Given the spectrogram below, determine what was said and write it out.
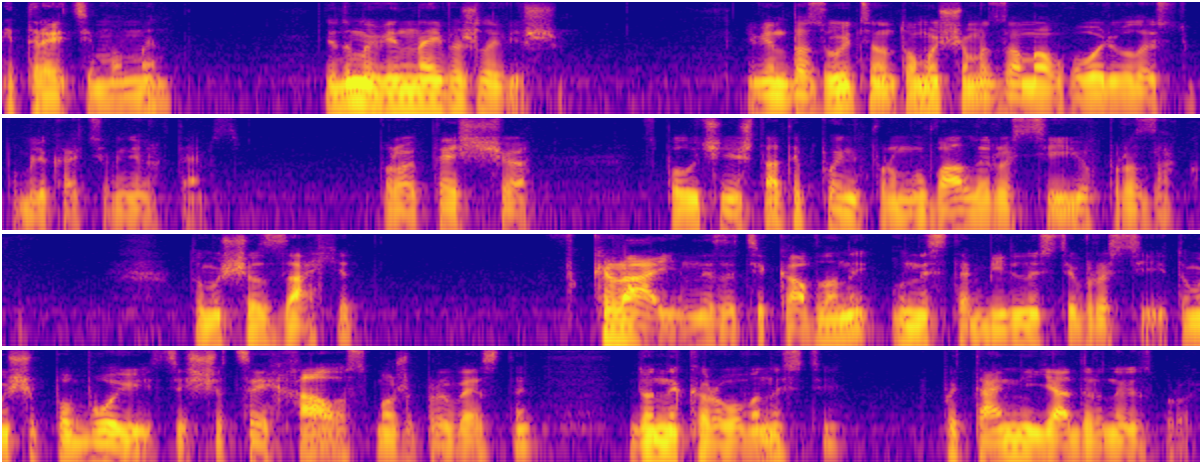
І третій момент, я думаю, він найважливіший. Він базується на тому, що ми з вами обговорювали цю публікацію в Нью-Йорк Таймс. Про те, що Сполучені Штати поінформували Росію про заклик. Тому що Захід вкрай не зацікавлений у нестабільності в Росії, тому що побоюється, що цей хаос може привести до некерованості в питанні ядерної зброї,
